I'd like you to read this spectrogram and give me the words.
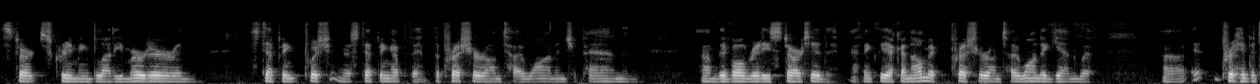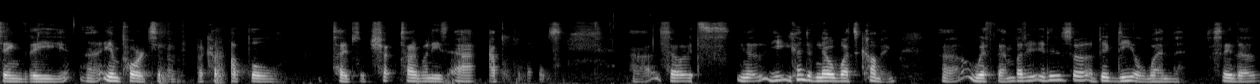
start screaming bloody murder and stepping pushing you know, stepping up the, the pressure on Taiwan and Japan and um, they've already started I think the economic pressure on Taiwan again with uh, prohibiting the uh, imports of a couple types of ch- Taiwanese apples. Uh, so it's you know you, you, kind of know what's coming uh, with them, but it, it is a, a big deal when say the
